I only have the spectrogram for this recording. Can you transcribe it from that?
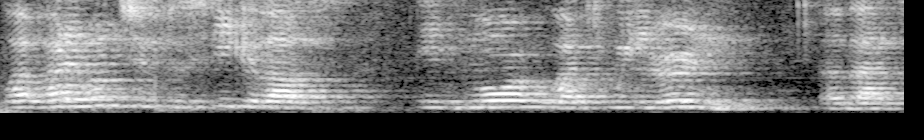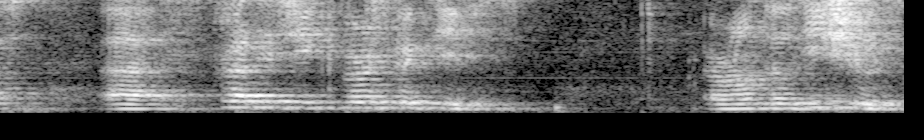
what, what I want to, to speak about is more what we learn about uh, strategic perspectives around those issues,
